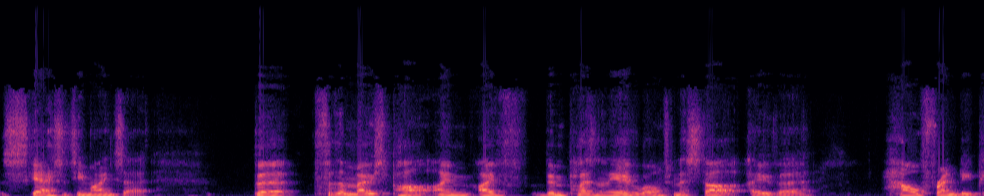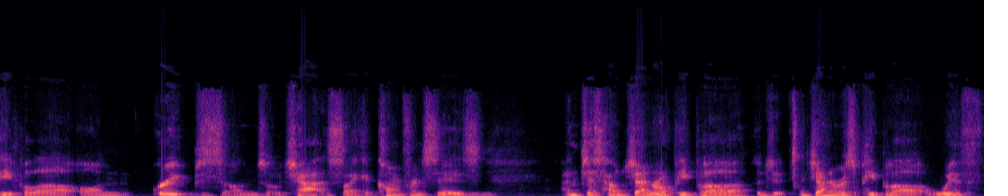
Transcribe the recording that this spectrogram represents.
scarcity mindset. But for the most part, I'm I've been pleasantly overwhelmed from the start over how friendly people are on groups, on sort of chats, like at conferences, mm. and just how general people are, generous people are with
